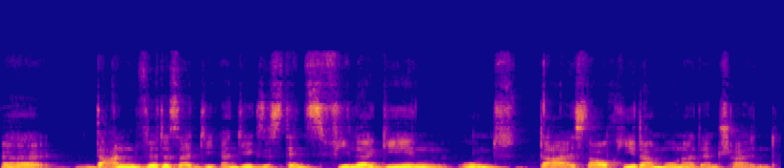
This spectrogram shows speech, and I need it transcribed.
äh, dann wird es an die, an die Existenz vieler gehen und da ist auch jeder Monat entscheidend.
